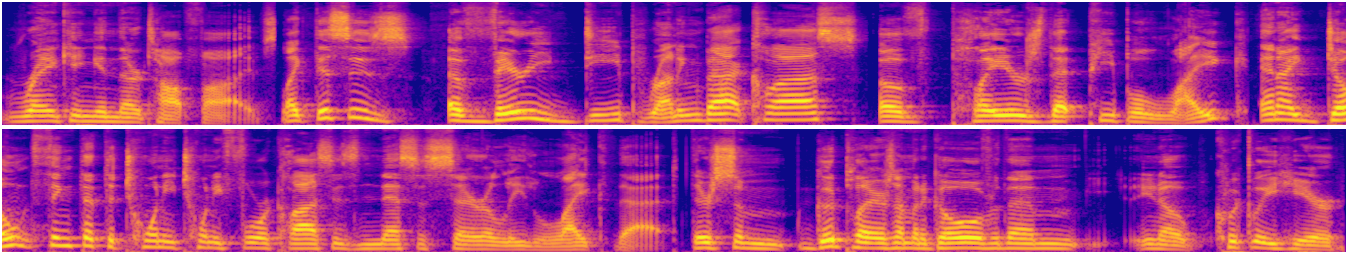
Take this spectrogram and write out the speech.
ranking in their top fives. Like this is a very deep running back class of players that people like. And I don't think that the 2024 class is necessarily like that. There's some good players. I'm going to go over them, you know, quickly here.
